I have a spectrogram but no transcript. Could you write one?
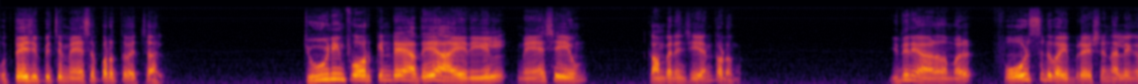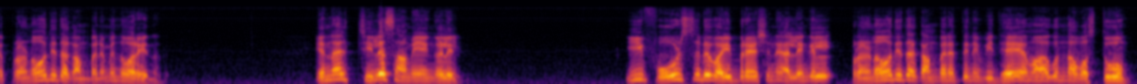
ഉത്തേജിപ്പിച്ച് മേശപ്പുറത്ത് വെച്ചാൽ ട്യൂണിംഗ് ഫോർക്കിന്റെ അതേ ആയതിയിൽ മേശയും കമ്പനം ചെയ്യാൻ തുടങ്ങും. ഇതിനെയാണ് നമ്മൾ ഫോഴ്സ്ഡ് വൈബ്രേഷൻ അല്ലെങ്കിൽ പ്രണോദിത കമ്പനം എന്ന് പറയുന്നത്. എന്നാൽ ചില സമയങ്ങളിൽ ഈ ഫോഴ്സ്ഡ് വൈബ്രേഷന് അല്ലെങ്കിൽ പ്രണോദിത കമ്പനത്തിന് വിധേയമാകുന്ന വസ്തുവും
